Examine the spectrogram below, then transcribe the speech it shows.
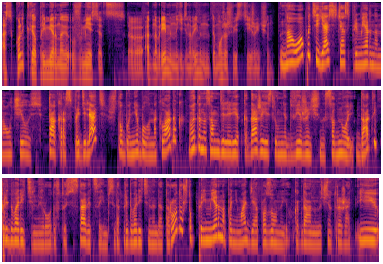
А сколько примерно в месяц э, одновременно, единовременно ты можешь вести женщин? На опыте я сейчас примерно научилась так распределять, чтобы не было накладок. Но это на самом деле редко. Даже если у меня две женщины с одной датой предварительной родов, то есть ставится им всегда предварительная дата родов, чтобы примерно понимать диапазон ее, когда она начнет рожать. И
